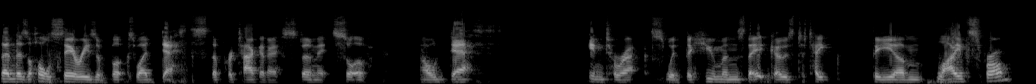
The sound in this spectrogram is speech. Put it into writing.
then there's a whole series of books where Death's the protagonist, and it's sort of how Death interacts with the humans that it goes to take the um, lives from.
